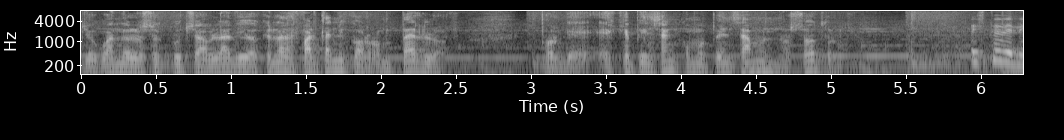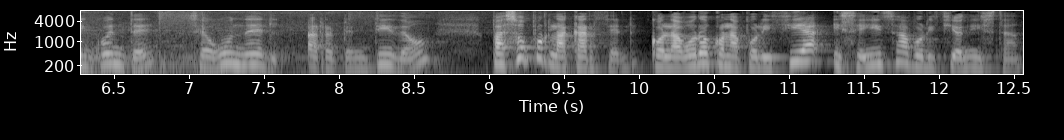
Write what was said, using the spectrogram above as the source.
Yo cuando los escucho hablar digo que no hace falta ni corromperlos, porque es que piensan como pensamos nosotros. Este delincuente, según él arrepentido, pasó por la cárcel, colaboró con la policía y se hizo abolicionista.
